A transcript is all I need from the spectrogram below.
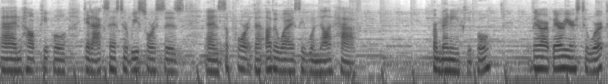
and help people get access to resources and support that otherwise they would not have. For many people, there are barriers to work,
